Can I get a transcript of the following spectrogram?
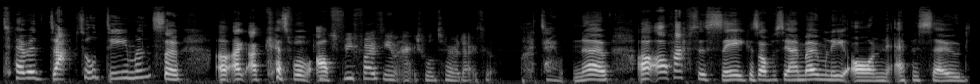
pterodactyl demon. So, uh, I, I guess we'll. I'll She'd be fighting an actual pterodactyl. I don't know. I'll, I'll have to see because obviously I'm only on episode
